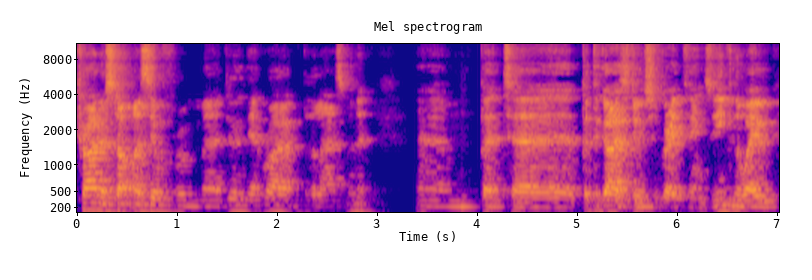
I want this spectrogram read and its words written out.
trying to stop myself from uh, doing that right up to the last minute. Um, but uh, but the guys are doing some great things. Even the way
